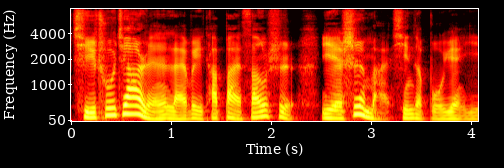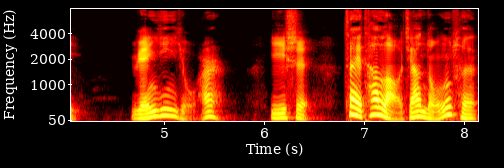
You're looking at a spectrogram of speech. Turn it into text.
起初家人来为她办丧事，也是满心的不愿意，原因有二：一是。在他老家农村，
